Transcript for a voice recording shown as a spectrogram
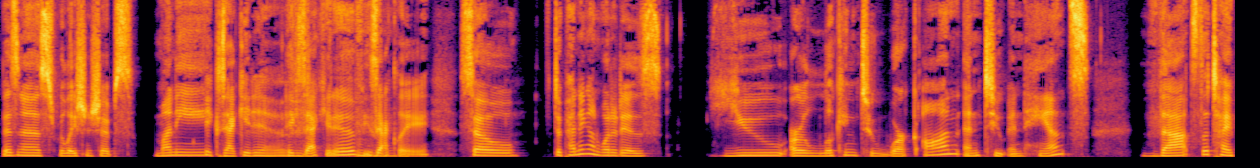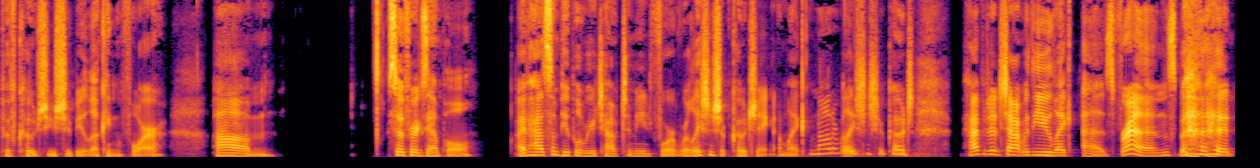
business, relationships, money, Executive. executive. Mhm. Exactly. So, depending on what it is you are looking to work on and to enhance, that's the type of coach you should be looking for. Um, so, for example, I've had some people reach out to me for relationship coaching. I'm like, I'm not a relationship coach. Happy to chat with you like as friends, but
